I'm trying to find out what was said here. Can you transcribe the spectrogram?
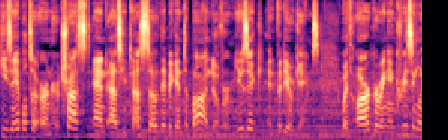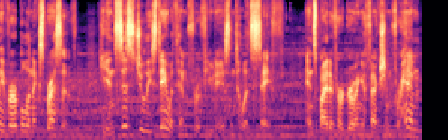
he's able to earn her trust, and as he does so, they begin to bond over music and video games, with R growing increasingly verbal and expressive. He insists Julie stay with him for a few days until it's safe. In spite of her growing affection for him,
